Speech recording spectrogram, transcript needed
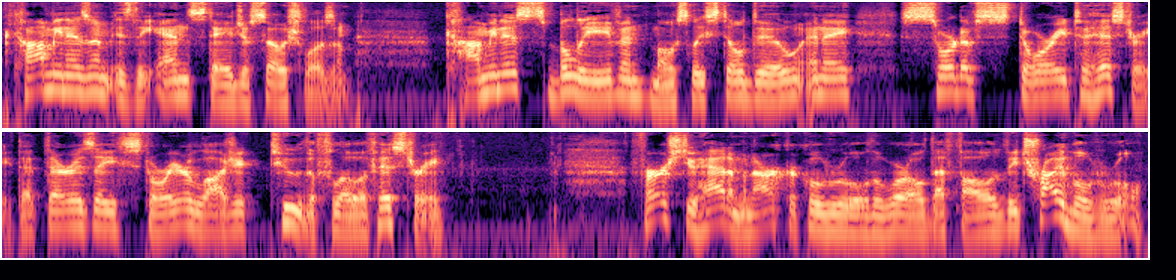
Communism is the end stage of socialism. Communists believe, and mostly still do, in a sort of story to history, that there is a story or logic to the flow of history. First, you had a monarchical rule of the world that followed the tribal rule,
